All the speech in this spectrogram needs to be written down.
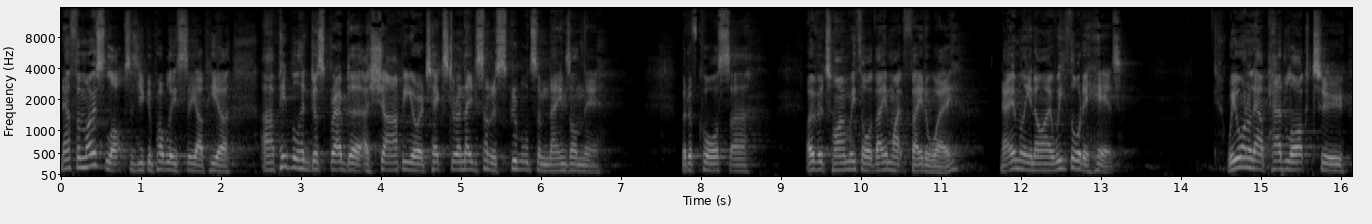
Now, for most locks, as you can probably see up here, uh, people had just grabbed a, a, Sharpie or a texter and they just kind of scribbled some names on there. But of course, uh, over time, we thought they might fade away. Now, Emily and I, we thought ahead. We wanted our padlock to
